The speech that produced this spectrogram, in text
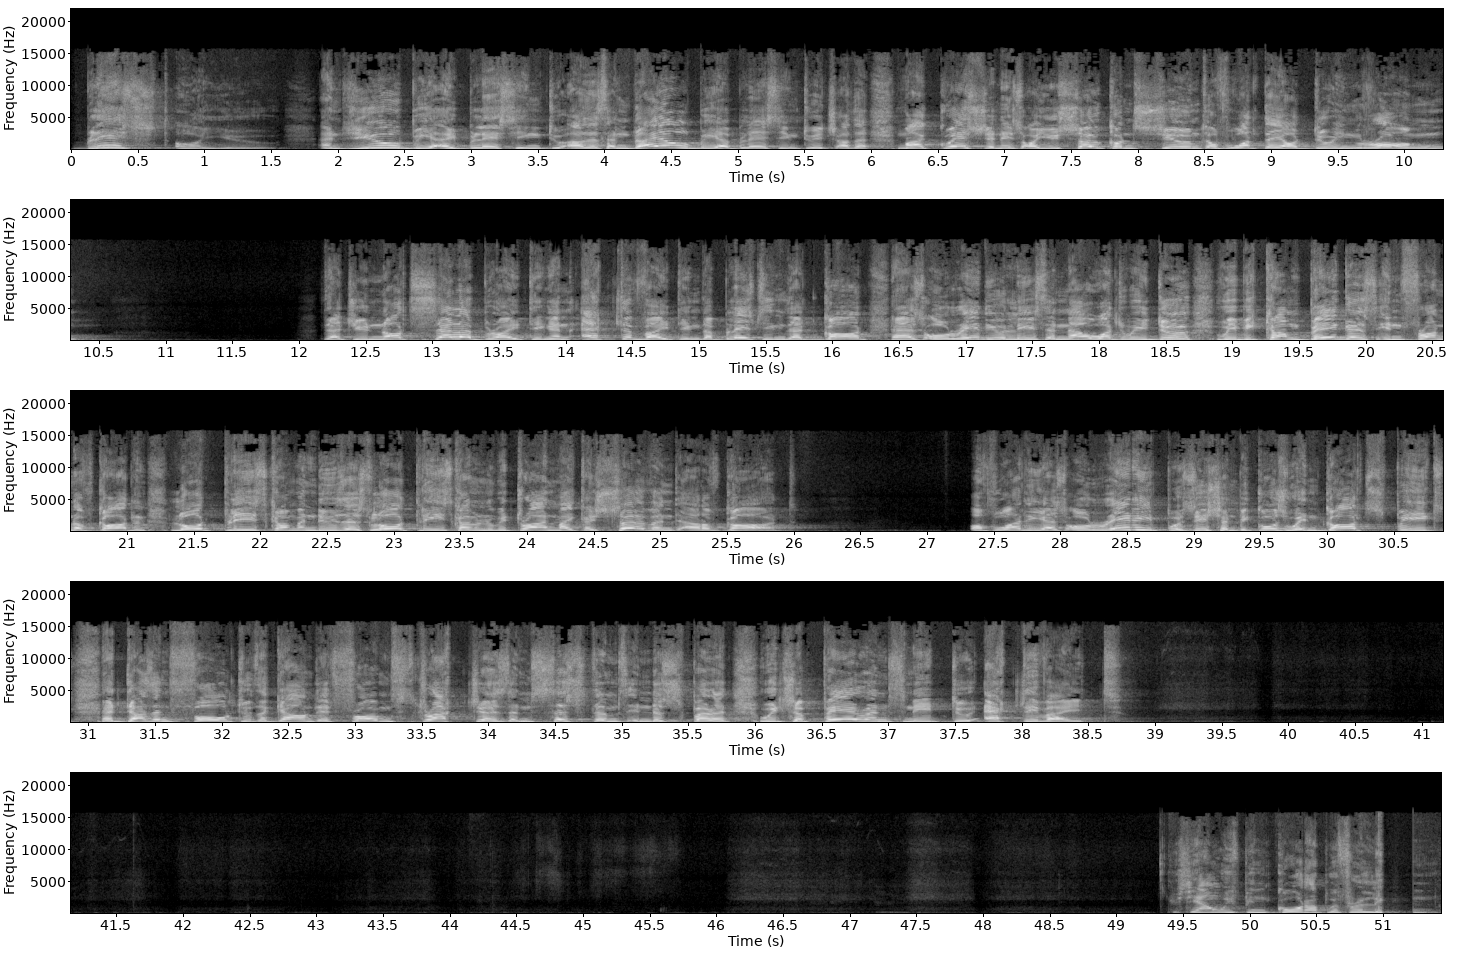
Blessed are you. And you be a blessing to others, and they'll be a blessing to each other. My question is Are you so consumed of what they are doing wrong that you're not celebrating and activating the blessing that God has already released. And now, what do we do? We become beggars in front of God. And Lord, please come and do this. Lord, please come. And we try and make a servant out of God of what He has already positioned. Because when God speaks, it doesn't fall to the ground, it forms structures and systems in the spirit which the parents need to activate. You see how we've been caught up with religion.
